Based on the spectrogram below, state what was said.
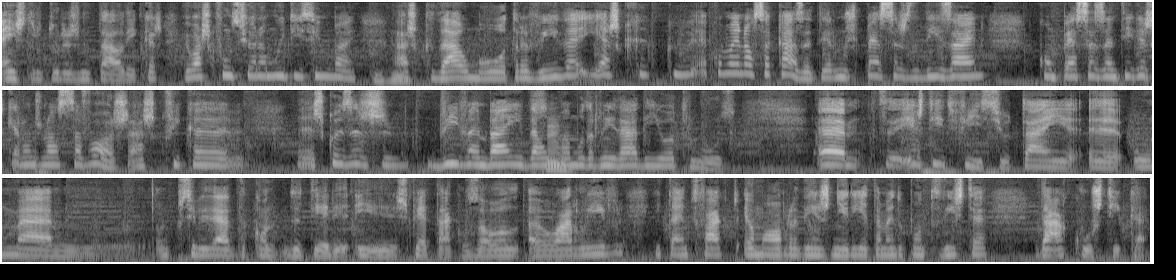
em estruturas metálicas, eu acho que funciona muitíssimo bem. Uhum. Acho que dá uma outra vida e acho que, que, é como em nossa casa, termos peças de design com peças antigas que eram dos nossos avós. Acho que fica. As coisas vivem bem e dão Sim. uma modernidade e outro uso. Este edifício tem eh, uma, uma possibilidade de, ter eh, espetáculos ao, ao, ar livre e tem, de facto, é uma obra de engenharia também do ponto de vista da acústica.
